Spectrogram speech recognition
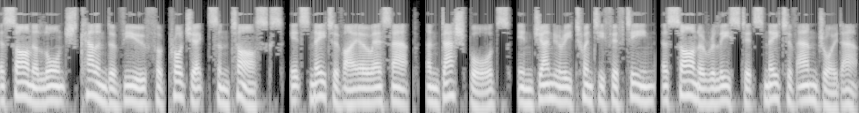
Asana launched Calendar View for projects and tasks, its native iOS app, and dashboards. In January 2015, Asana released its native Android app.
